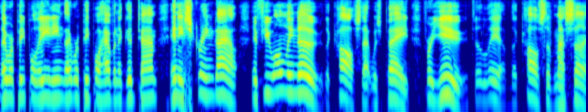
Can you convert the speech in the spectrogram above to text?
There were people eating. There were people having a good time. And he screamed out, If you only knew the cost that was paid for you to live, the cost of my son.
